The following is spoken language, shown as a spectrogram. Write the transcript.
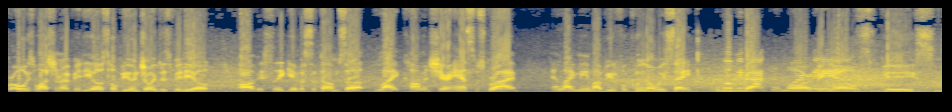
for always watching our videos. Hope you enjoyed this video. Obviously, give us a thumbs up, like, comment, share, and subscribe. And like me and my beautiful queen always say, We'll be back with more videos. Peace.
